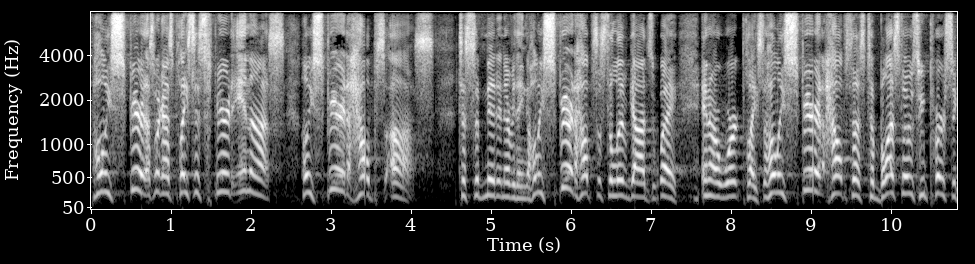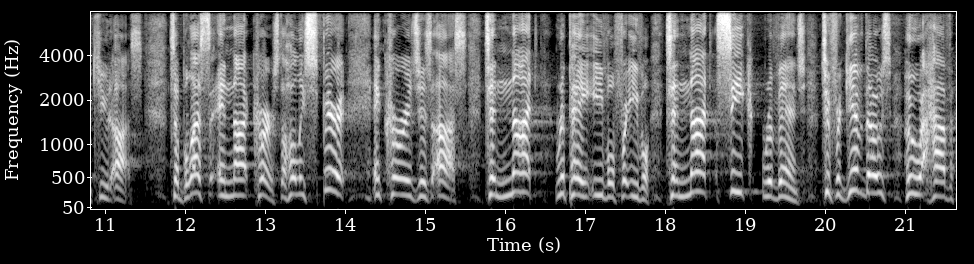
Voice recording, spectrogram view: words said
The Holy Spirit, that's why God's placed His Spirit in us. The Holy Spirit helps us to submit in everything. The Holy Spirit helps us to live God's way in our workplace. The Holy Spirit helps us to bless those who persecute us, to bless and not curse. The Holy Spirit encourages us to not repay evil for evil, to not seek revenge, to forgive those who have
